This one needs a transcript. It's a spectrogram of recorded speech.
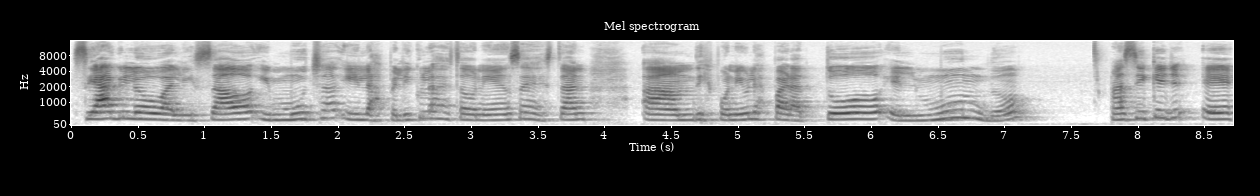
se ha globalizado y muchas y las películas estadounidenses están disponibles para todo el mundo. Así que eh,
